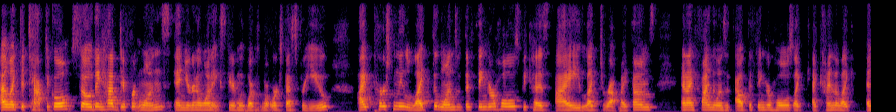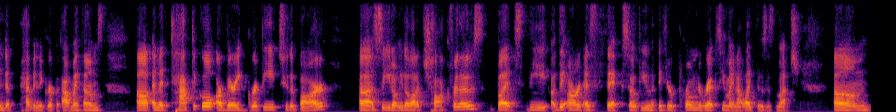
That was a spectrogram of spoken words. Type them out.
I like the tactical. So they have different ones, and you're going to want to experiment with what, what works best for you. I personally like the ones with the finger holes because I like to wrap my thumbs, and I find the ones without the finger holes like I kind of like end up having to grip without my thumbs. Uh, and the tactical are very grippy to the bar. Uh, so you don't need a lot of chalk for those, but the they aren't as thick. So if you if you're prone to rips, you might not like those as much. Um,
